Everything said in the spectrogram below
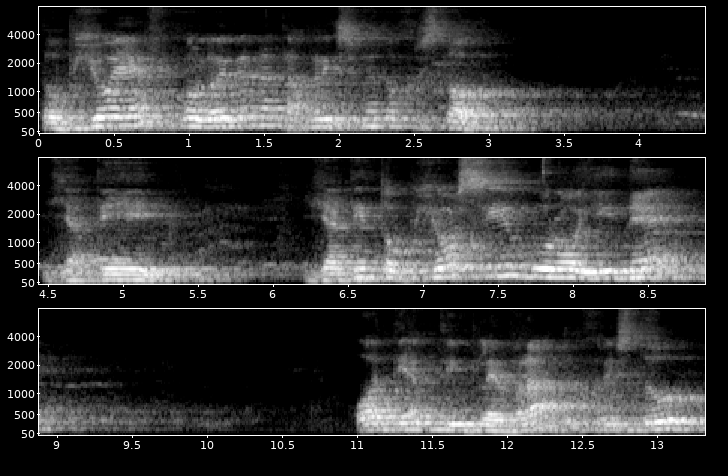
το πιο εύκολο είναι να τα βρεις με τον Χριστό. Γιατί, γιατί το πιο σίγουρο είναι ότι από την πλευρά του Χριστού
